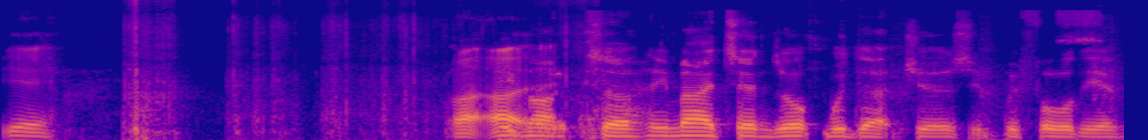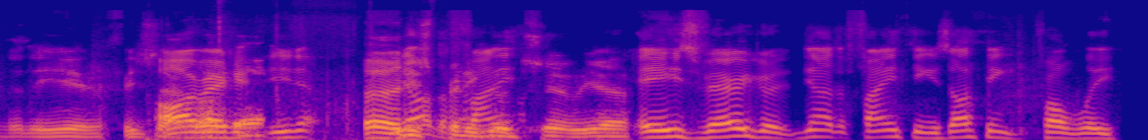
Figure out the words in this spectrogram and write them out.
yeah. I, He I, might, uh, he might end up with that jersey before the end of the year if he's. that I like reckon that. you know, Heard you know he's pretty funny- good too. Yeah. he's very good. You know, the funny thing is, I think probably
